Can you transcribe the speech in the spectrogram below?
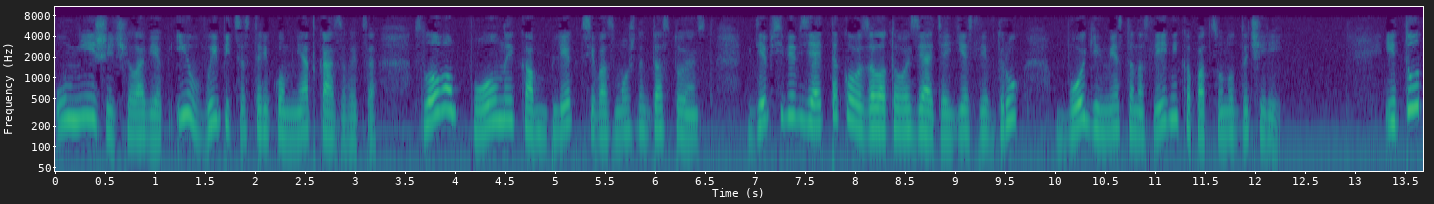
умнейший человек и выпить со стариком не отказывается. Словом, полный комплект всевозможных достоинств. Где б себе взять такого золотого зятя, если вдруг боги вместо наследника подсунут дочерей? И тут,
